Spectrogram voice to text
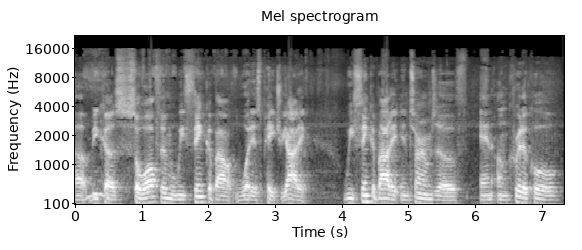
Uh, because so often when we think about what is patriotic, we think about it in terms of an uncritical,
